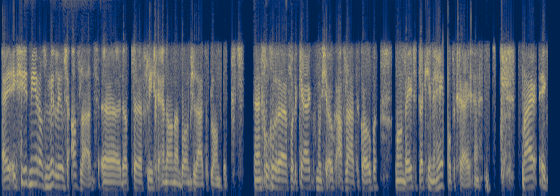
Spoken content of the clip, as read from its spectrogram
Hey, ik zie het meer als een middeleeuwse aflaat. dat vliegen en dan een boompje laten planten. En vroeger voor de kerk moest je ook aflaten kopen om een beter plekje in de hemel te krijgen. Maar ik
